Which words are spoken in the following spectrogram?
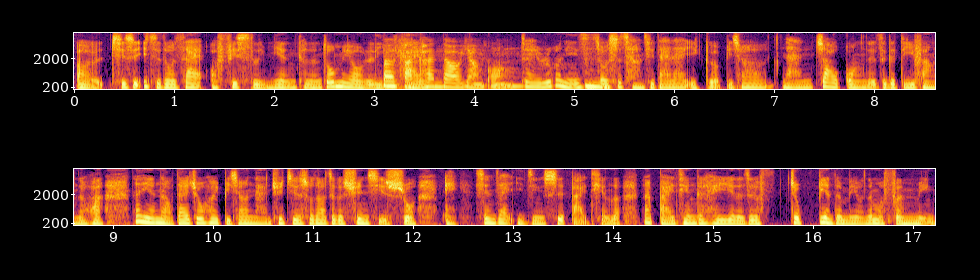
呃，其实一直都在 office 里面，可能都没有离办法开。看到阳光。对，如果你一直都是长期待在一个比较难照光的这个地方的话，那你的脑袋就会比较难去接收到这个讯息，说，哎，现在已经是白天了。那白天跟黑夜的这个就变得没有那么分明，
